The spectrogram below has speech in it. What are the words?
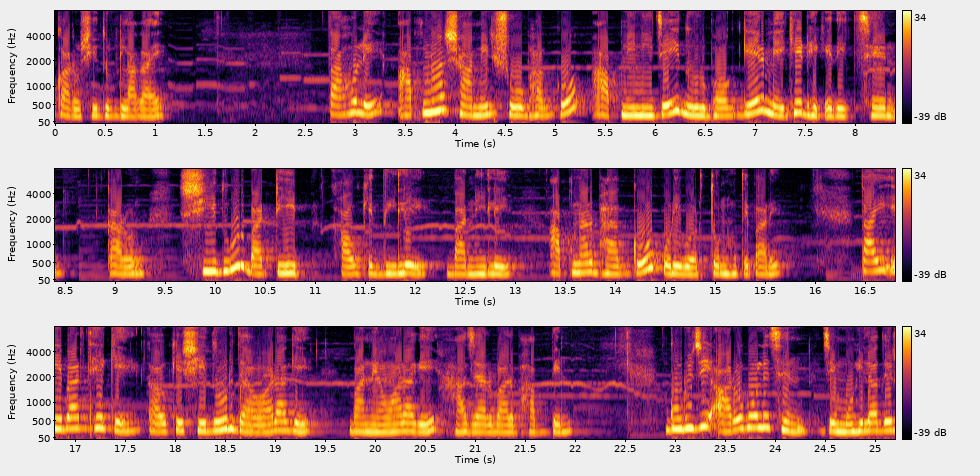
কারও সিঁদুর লাগায়। তাহলে আপনার স্বামীর সৌভাগ্য আপনি নিজেই দুর্ভাগ্যের মেঘে ঢেকে দিচ্ছেন। কারণ সিঁদুর বা টিপ কাউকে দিলে বা নিলে আপনার ভাগ্যও পরিবর্তন হতে পারে। তাই এবার থেকে কাউকে সিঁদুর দেওয়ার আগে বা নেওয়ার আগে হাজারবার ভাববেন। গুরুজি আরও বলেছেন যে মহিলাদের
